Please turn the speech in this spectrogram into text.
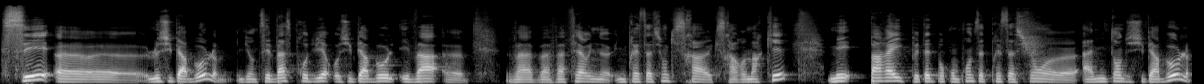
c'est euh, le Super Bowl. Beyoncé va se produire au Super Bowl et va, euh, va, va, va, faire une, une, prestation qui sera, qui sera remarquée. Mais pareil, peut-être pour comprendre cette prestation euh, à mi-temps du Super Bowl,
